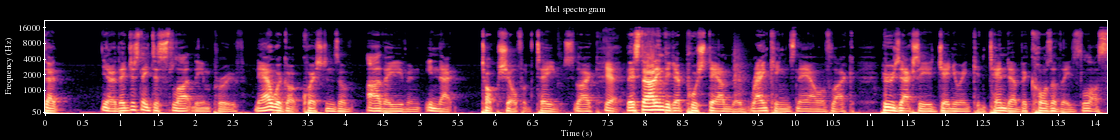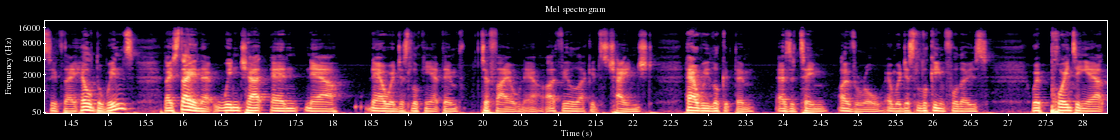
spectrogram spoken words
that you know they just need to slightly improve. Now we've got questions of are they even in that top shelf of teams? Like Yeah. they're starting to get pushed down the rankings now of like who's actually a genuine contender because of these losses. If they held the wins, they stay in that win chat, and now now we're just looking at them to fail. Now I feel like it's changed how we look at them as a team overall, and we're just looking for those. We're pointing out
